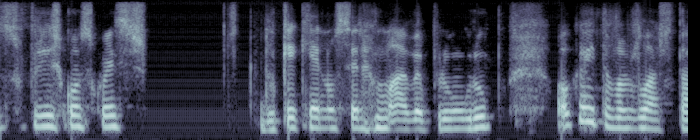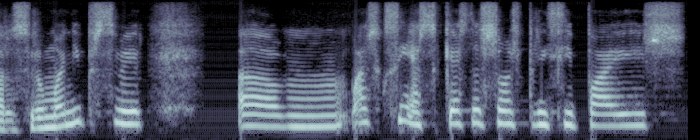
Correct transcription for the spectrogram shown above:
sofri as consequências do que é que é não ser amada por um grupo, ok, então vamos lá estudar o ser humano e perceber. Um, acho que sim, acho que estas são as principais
